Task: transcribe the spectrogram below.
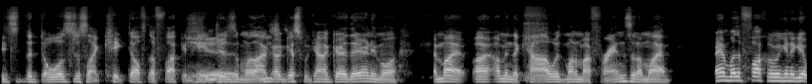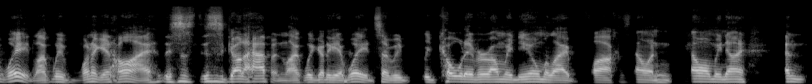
it's the doors just like kicked off the fucking hinges, Shit. and we're like, I guess we can't go there anymore. And my I, I'm in the car with one of my friends, and I'm like, man, where the fuck are we gonna get weed? Like we want to get high. This is this has got to happen. Like we got to get weed. So we we called everyone we knew, and we're like, fuck, there's no one, no one we know. And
